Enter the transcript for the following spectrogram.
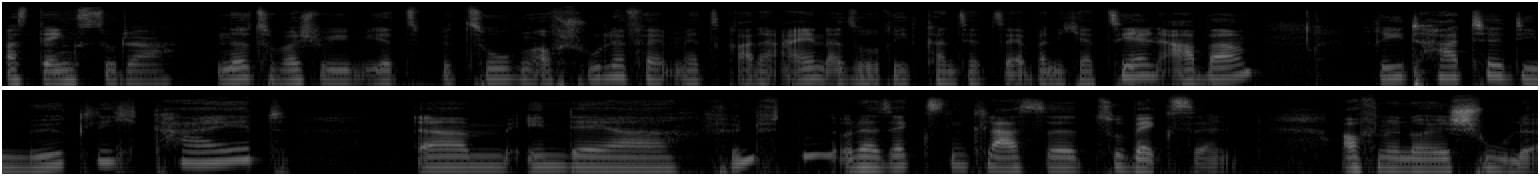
Was denkst du da? Ne, zum Beispiel jetzt bezogen auf Schule fällt mir jetzt gerade ein, also Ried kann es jetzt selber nicht erzählen, aber Ried hatte die Möglichkeit, ähm, in der fünften oder sechsten Klasse zu wechseln auf eine neue Schule,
